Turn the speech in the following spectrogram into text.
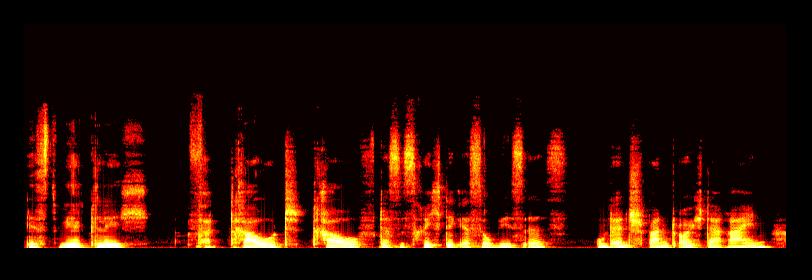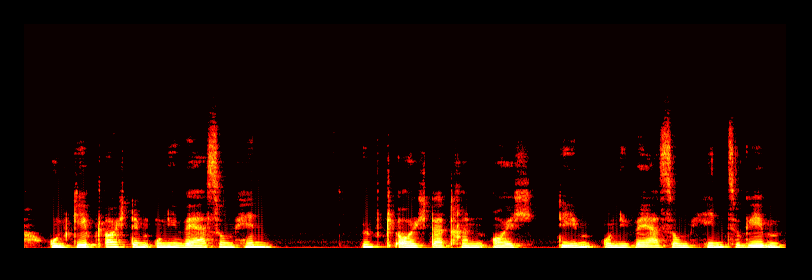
ist wirklich vertraut drauf, dass es richtig ist, so wie es ist und entspannt euch da rein und gebt euch dem Universum hin. Übt euch da drin, euch dem Universum hinzugeben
